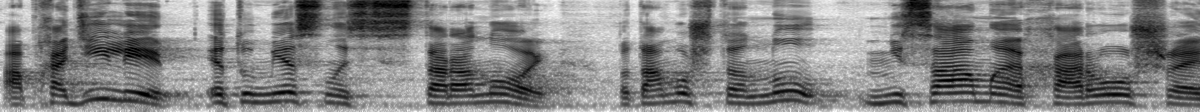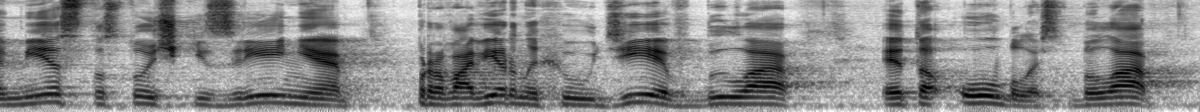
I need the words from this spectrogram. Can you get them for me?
обходили эту местность стороной, потому что, ну, не самое хорошее место с точки зрения правоверных иудеев была эта область, была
